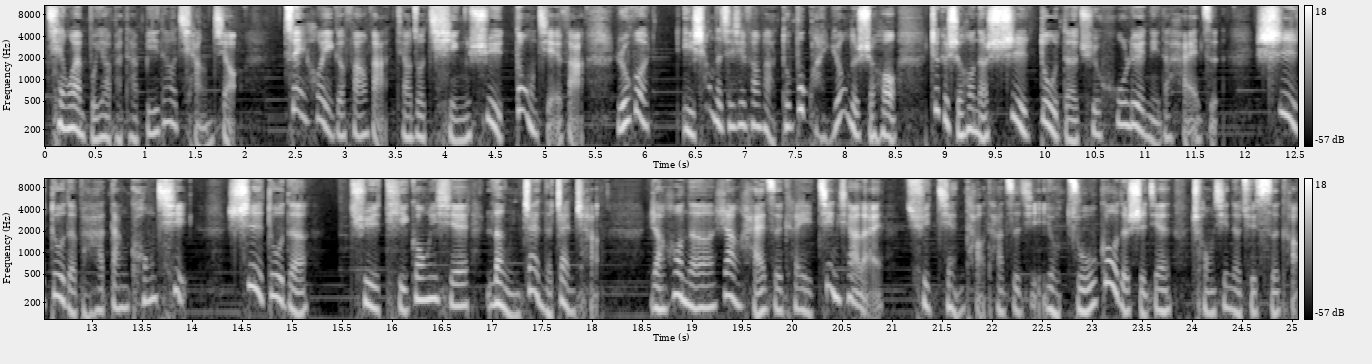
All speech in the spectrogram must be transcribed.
千万不要把他逼到墙角。最后一个方法叫做情绪冻结法。如果以上的这些方法都不管用的时候，这个时候呢，适度的去忽略你的孩子，适度的把他当空气，适度的去提供一些冷战的战场，然后呢，让孩子可以静下来。去检讨他自己，有足够的时间重新的去思考。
